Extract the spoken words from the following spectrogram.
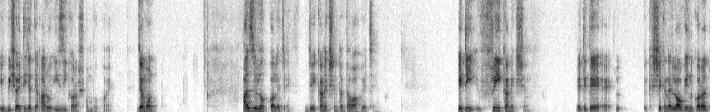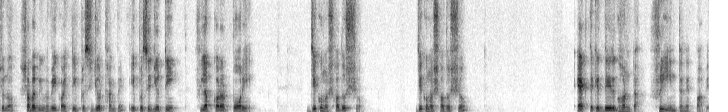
এই বিষয়টি যাতে আরও ইজি করা সম্ভব হয়। যেমন আজিউল হক কলেজে যে কানেকশনটা দেওয়া হয়েছে, এটি ফ্রি কানেকশন এটিতে, সেখানে লগ ইন করার জন্য স্বাভাবিকভাবেই কয়েকটি প্রসিজিওর থাকবে। এই প্রসিজিওরটি ফিল আপ করার পরে যে কোনো সদস্য যে কোনো সদস্য এক থেকে দেড় ঘণ্টা ফ্রি ইন্টারনেট পাবে।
